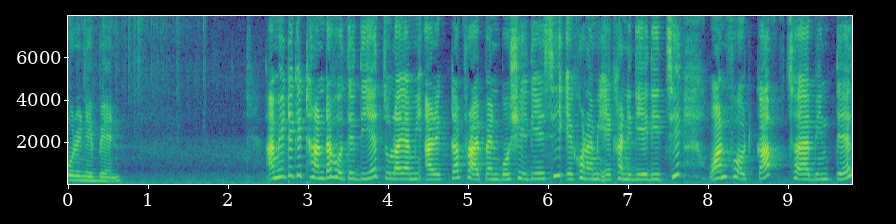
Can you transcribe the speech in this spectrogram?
করে নেবেন। আমি এটাকে ঠান্ডা হতে দিয়ে চুলায় আমি আরেকটা ফ্রাই প্যান বসিয়ে দিয়েছি। এখন আমি এখানে দিয়ে দিচ্ছি ওয়ান ফোর্থ কাপ সয়াবিন তেল।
